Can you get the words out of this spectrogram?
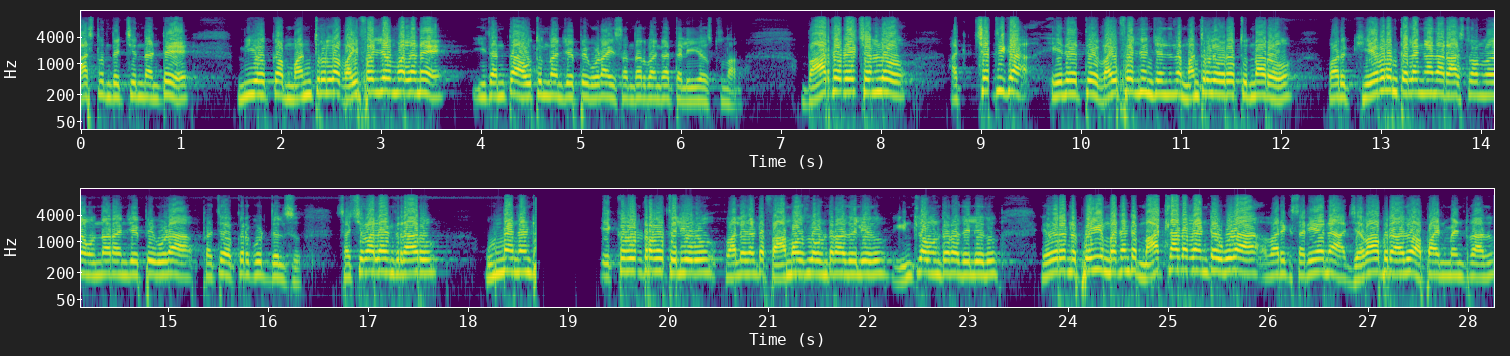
రాష్ట్రం తెచ్చిందంటే మీ యొక్క మంత్రుల వైఫల్యం వల్లనే ఇదంతా అవుతుందని చెప్పి కూడా ఈ సందర్భంగా తెలియజేస్తున్నాను. భారతదేశంలో అత్యధిక ఏదైతే వైఫల్యం చెందిన మంత్రులు ఎవరైతే ఉన్నారో వారు కేవలం తెలంగాణ రాష్ట్రంలో ఉన్నారని చెప్పి కూడా ప్రతి ఒక్కరికి కూడా తెలుసు. సచివాలయానికి రారు ఉన్నానంటే ఎక్కడ ఉంటారో తెలియదు. వాళ్ళు ఏదంటే ఫామ్ హౌస్లో ఉంటారో తెలియదు. ఇంట్లో ఉంటారో తెలియదు. ఎవరైనా పోయి మరంటే మాట్లాడాలంటే కూడా వారికి సరైన జవాబు రాదు అపాయింట్మెంట్ రాదు.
